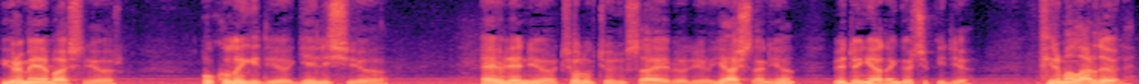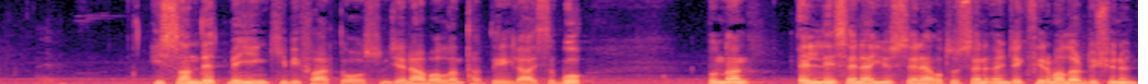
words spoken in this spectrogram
yürümeye başlıyor. Okula gidiyor, gelişiyor, evleniyor, çoluk çocuk sahibi oluyor, yaşlanıyor ve dünyadan göçüp gidiyor. Firmalar da öyle. Hiç zannetmeyin ki bir farklı olsun. Cenab-ı Allah'ın takdiri ilahisi bu. Bundan 50 sene, 100 sene, 30 sene önceki firmaları düşünün.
